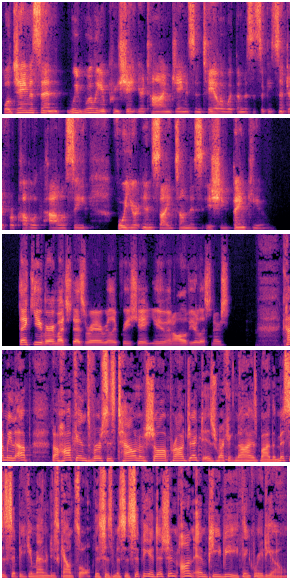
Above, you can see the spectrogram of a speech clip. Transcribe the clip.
Well, Jameson, we really appreciate your time, Jameson Taylor with the Mississippi Center for Public Policy, for your insights on this issue. Thank you. Thank you very much, Desare. I really appreciate you and all of your listeners. Coming up, the Hawkins versus Town of Shaw project is recognized by the Mississippi Humanities Council. This is Mississippi Edition on MPB Think Radio.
